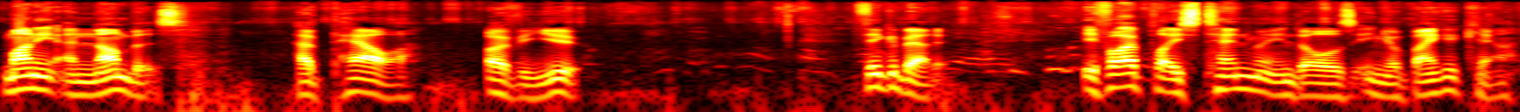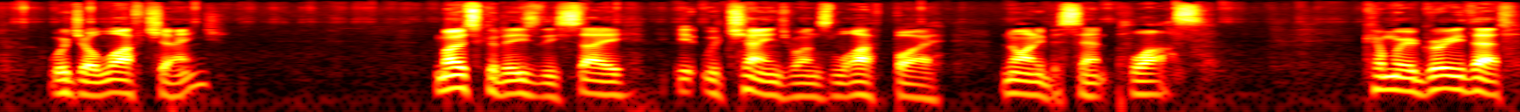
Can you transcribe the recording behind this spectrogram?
Money and numbers have power over you. Think about it. If I placed $10 million in your bank account, would your life change? Most could easily say it would change one's life by 90% plus. Can we agree that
